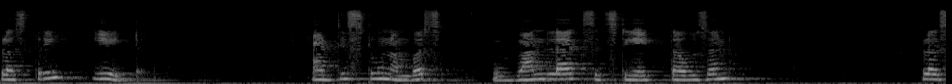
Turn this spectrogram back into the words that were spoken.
plus 3 8 add these two numbers 1 lakh 68,000 plus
